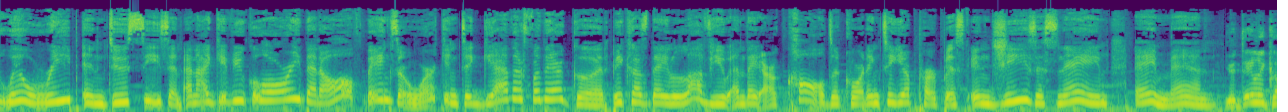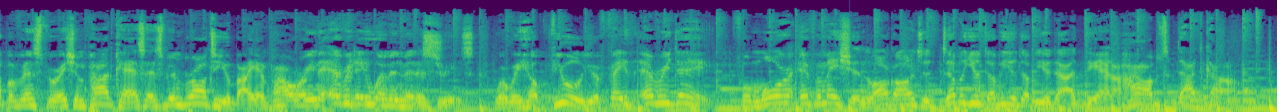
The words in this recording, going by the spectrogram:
will reap in due season. And I give you glory that all things are working together for their good because they love you and they are called according to your purpose. In Jesus' name, amen. Your Daily Cup of Inspiration podcast has been brought to you by Empowering Everyday Women Ministries, where we help fuel your faith every day. For more information, log on to www.diannahobbs.com.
